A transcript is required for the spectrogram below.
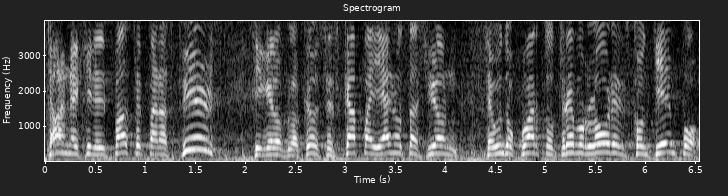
Tannehill el pase para Spears, sigue los bloqueos, se escapa y anotación. Segundo cuarto, Trevor Lawrence con tiempo,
